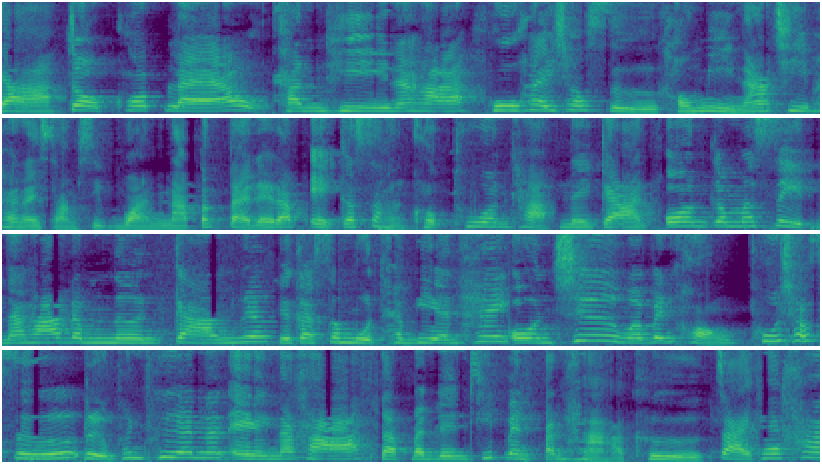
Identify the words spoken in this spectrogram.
ญาจบครบแล้วทันทีนะคะ ผู้ให้เช่าซื้อเขามีหน้าที่ภายใน 30 วันนับตั้งแต่ได้รับเอกสารครบถ้วนค่ะ ในการโอนกรรมสิทธิ์นะคะดำเนินการเรื่องเกี่ยวกับสมุดทะเบียนให้โอนชื่อมาเป็นของผู้เช่าซื้อหรือเพื่อนๆนั่นเองนะคะ แต่ประเด็นที่เป็นปัญหาคือจ่ายแค่ค่า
